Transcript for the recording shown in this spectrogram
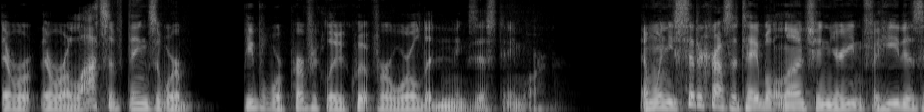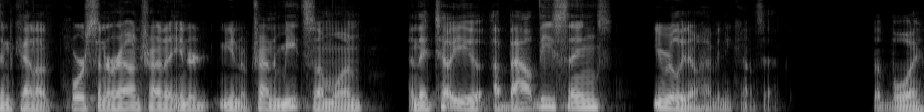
there were there were lots of things that were people were perfectly equipped for a world that didn't exist anymore. And when you sit across the table at lunch and you're eating fajitas and kind of horsing around trying to inter, you know trying to meet someone, and they tell you about these things, you really don't have any concept. But boy,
